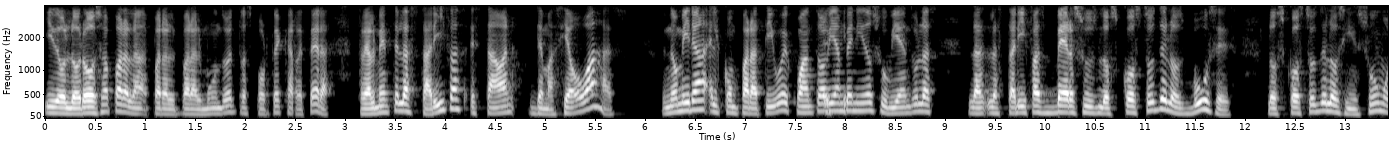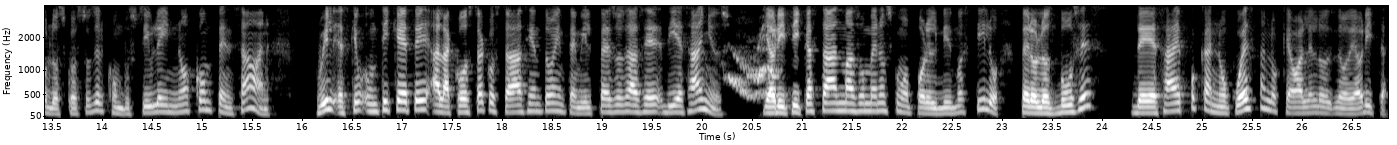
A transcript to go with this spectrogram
y dolorosa para, para, el, mundo del transporte de carretera. Realmente las tarifas estaban demasiado bajas. No mira el comparativo de cuánto habían venido subiendo las, las, tarifas versus los costos de los buses, los costos de los insumos, los costos del combustible y no compensaban. Will, es que un tiquete a la costa costaba 120 mil pesos hace 10 años y ahorita estaban más o menos como por el mismo estilo, pero los buses de esa época no cuestan lo que vale lo, de ahorita.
